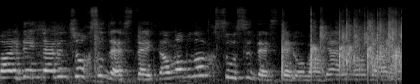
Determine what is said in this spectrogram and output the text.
valideynlərin çoxsu dəstəkdir, amma bunlar xüsusi dəstək olan. Gəlin o bayram.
